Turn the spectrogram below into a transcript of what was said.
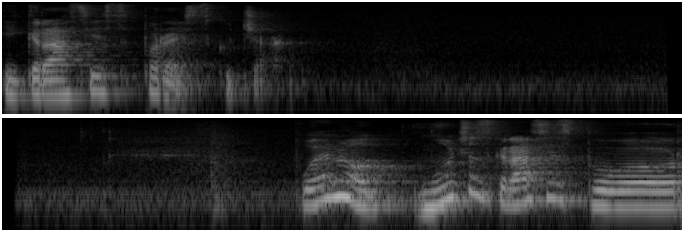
y gracias por escuchar. Bueno, muchas gracias por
